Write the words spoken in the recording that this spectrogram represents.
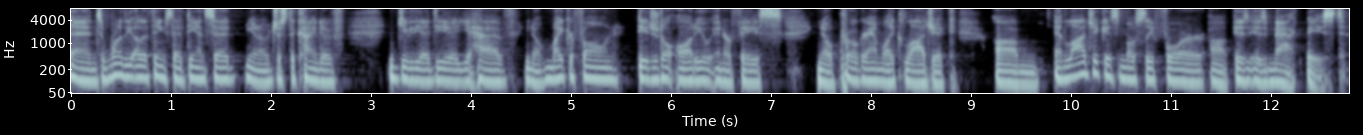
And one of the other things that Dan said, you know, just to kind of give you the idea, you have, you know, microphone, digital audio interface, you know, program like Logic. Um, and Logic is mostly for uh, is is Mac based.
